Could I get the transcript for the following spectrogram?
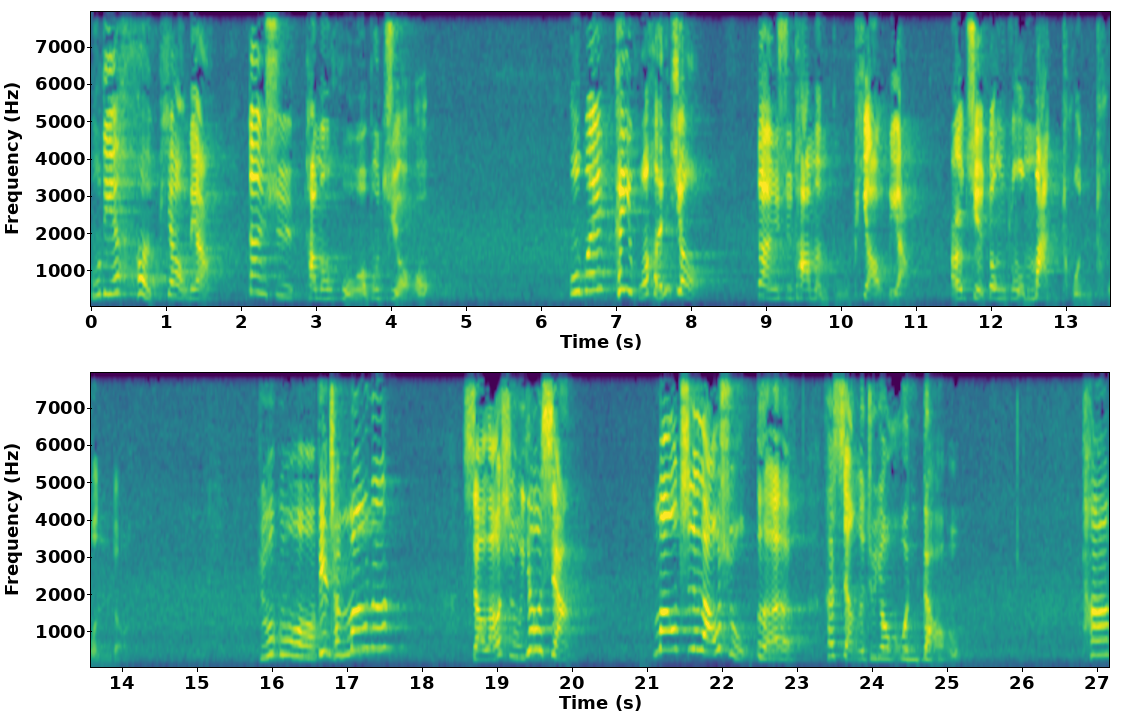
蝴蝶很漂亮，但是它们活不久。乌龟可以活很久，但是它们不漂亮，而且动作慢吞吞的。如果变成猫呢？小老鼠又想，猫吃老鼠，呃，它想了就要昏倒。他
